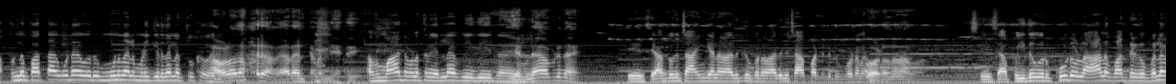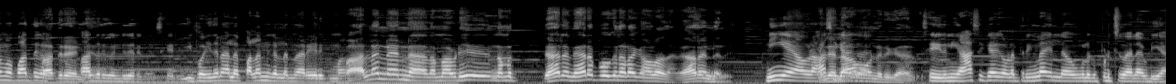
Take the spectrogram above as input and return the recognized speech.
அப்படின்னு பார்த்தா கூட ஒரு மூணு நாலு மணிக்கு தானே தூக்கம் வரும் அவ்வளவுதான் வரும். வேற என்ன பண்ணியது? அப்போ மாட்டு வளர்த்துற எல்லா இதே தான் எல்லாம் அப்படிதான். சரி சரி. அப்போ சாயங்காலம் அதுக்கப்புறம் அதுக்கு சாப்பாடு எடுத்து போடணும். போடணும் சரி சரி. அப்போ இதை ஒரு கூட உள்ள ஆளை பார்த்துருக்க போல நம்ம வேண்டியது. பார்த்துருக்க வேண்டியது இருக்கு. சரி. இப்போ இதனால பலன்கள் நிறைய இருக்குமா? பலன் என்ன? நம்ம அப்படியே நம்ம வேற நேர போக்கு நடக்கும். அவ்வளவுதான். வேற என்னது? நீங்க அவர் ஆசைக்காக ஒண்ணு இருக்காது. சரி இது நீங்க ஆசைக்காக வளர்த்துறீங்களா? இல்ல உங்களுக்கு பிடிச்சதால அப்படியா?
